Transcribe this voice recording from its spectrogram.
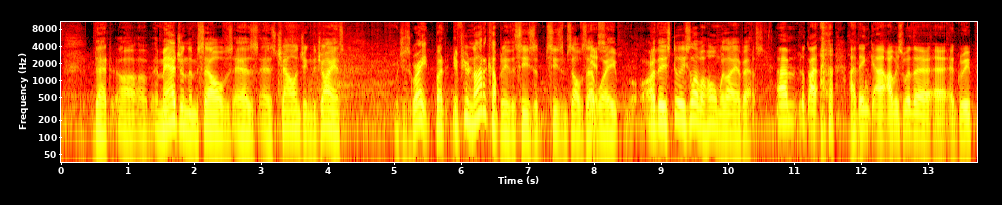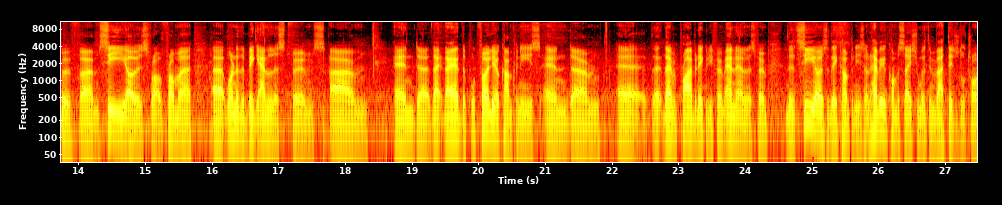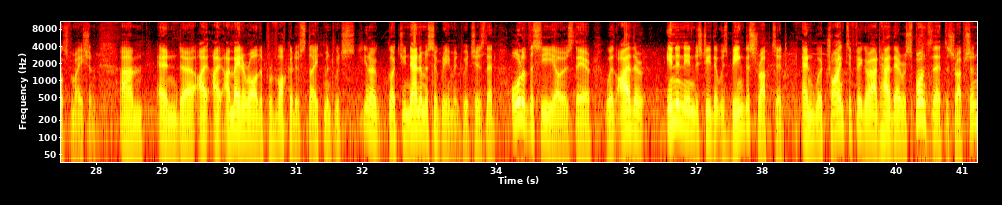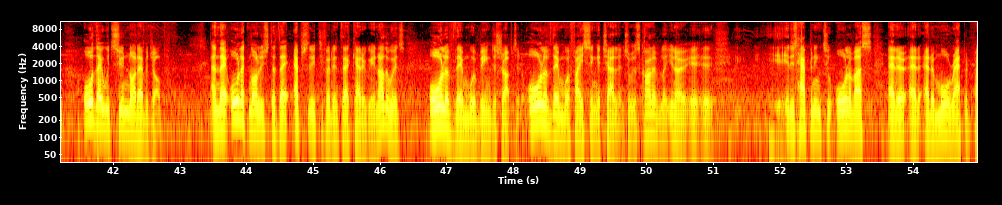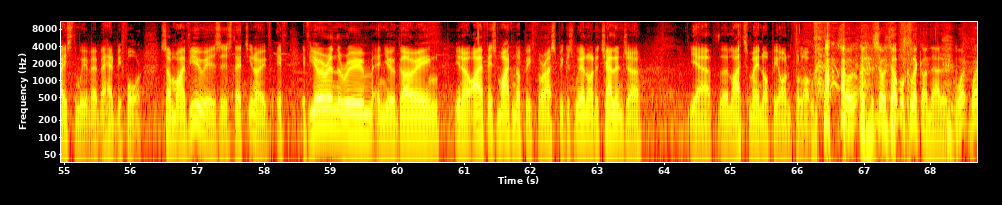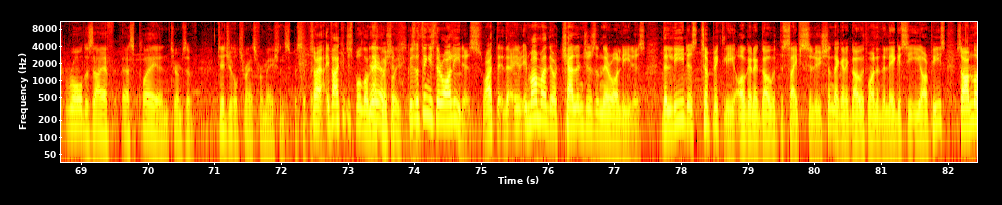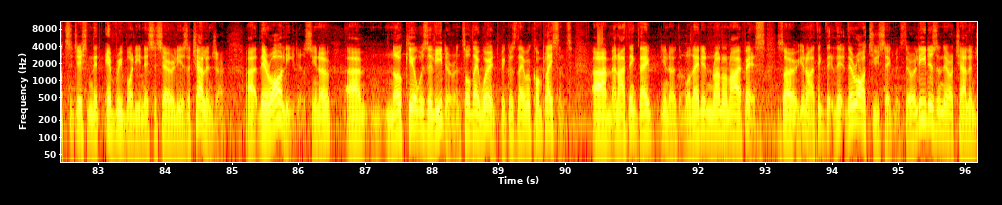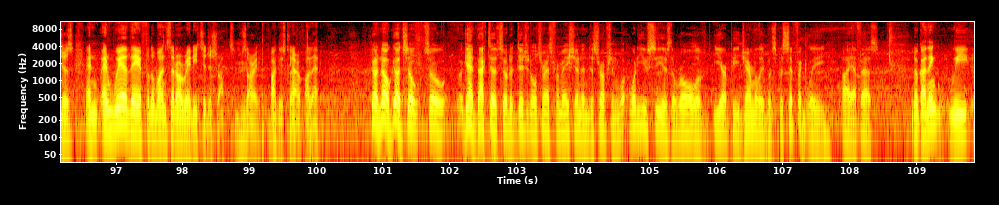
that uh, imagine themselves as, as challenging the giants which is great. But if you're not a company that sees sees themselves that yes. way, are they still, they still have a home with IFS? Um, look, I, I think uh, I was with a, a group of um, CEOs from, from a, uh, one of the big analyst firms. Um, and uh, they, they had the portfolio companies and um, uh, they have a private equity firm and an analyst firm. And the CEOs of their companies are having a conversation with them about digital transformation. Um, and uh, I, I, made a rather provocative statement which you know, got unanimous agreement, which is that all of the CEOs there were either in an industry that was being disrupted and were trying to figure out how they respond to that disruption, or they would soon not have a job. And they all acknowledged that they absolutely fit into that category. In other words, all of them were being disrupted. All of them were facing a challenge. It was kind of like, you know, it, it, it is happening to all of us at a, at, at, a more rapid pace than we've ever had before. So my view is, is that, you know, if, if, if you're in the room and you're going, you know, IFS might not be for us because we're not a challenger, yeah, the lights may not be on for long. so, so double click on that. What, what role does IFS play in terms of digital transformation specifically. So if I could just build on yeah, that yeah, question, because the thing is there are leaders, right? In my mind there are challengers and there are leaders. The leaders typically are going to go with the safe solution, they're going to go with one of the legacy ERPs, so I'm not suggesting that everybody necessarily is a challenger. Uh, there are leaders, you know, um, Nokia was a leader until they weren't because they were complacent. Um, and I think they, you know, well they didn't run on IFS. So, you know, I think th th there are two segments. There are leaders and there are challengers, and, and we're there for the ones that are ready to disrupt. Mm -hmm. Sorry, if I could just clarify that. Good, no, good. So, so again, back to sort of digital transformation and disruption. What, what do you see as the role of ERP generally, but specifically IFS? Look, I think we,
